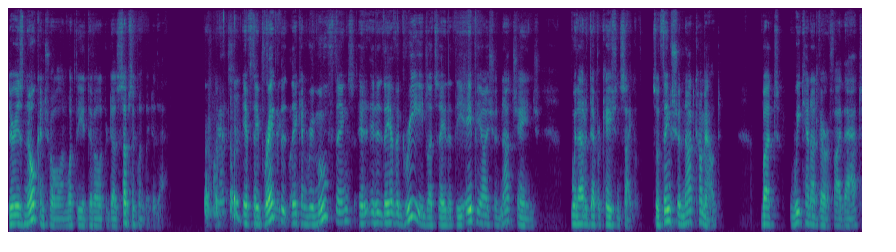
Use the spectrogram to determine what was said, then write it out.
there is no control on what the developer does subsequently to that. If they break, the- they can remove things, it, it, they have agreed, let's say, that the API should not change without a deprecation cycle. So things should not come out, but we cannot verify that.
